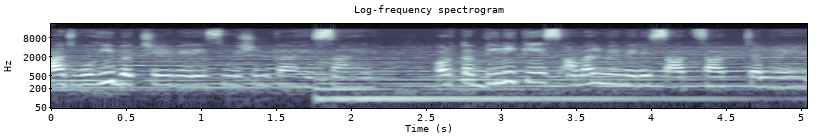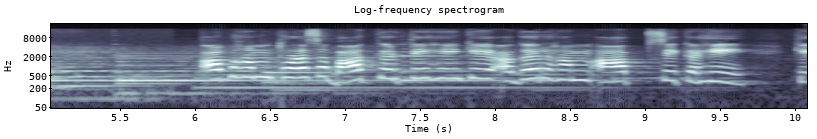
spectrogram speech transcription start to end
आज वही बच्चे मेरे इस मिशन का हिस्सा हैं और तब्दीली के इस अमल में मेरे साथ साथ चल रहे हैं। अब हम थोड़ा सा बात करते हैं कि अगर हम आपसे कहें कि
